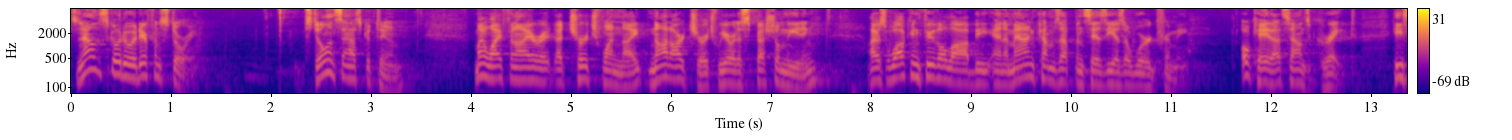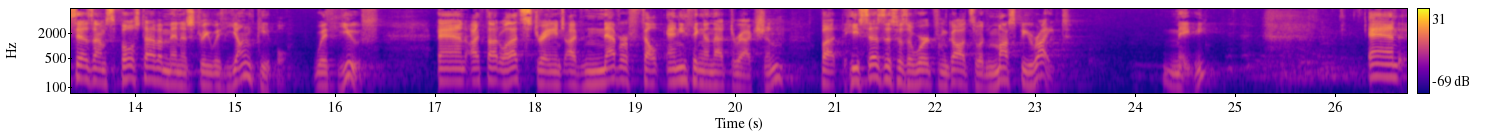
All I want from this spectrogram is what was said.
So now let's go to a different story. Still in Saskatoon. My wife and I are at a church one night, not our church, we are at a special meeting. I was walking through the lobby, and a man comes up and says he has a word for me. Okay, that sounds great. He says, I'm supposed to have a ministry with young people, with youth. And I thought, well, that's strange. I've never felt anything in that direction. But he says this is a word from God, so it must be right. Maybe. and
